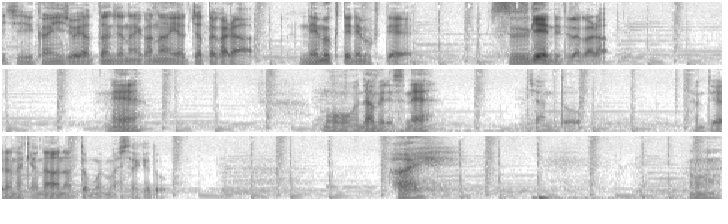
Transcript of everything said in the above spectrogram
1時間以上やったんじゃないかな、やっちゃったから、眠くて眠くて、すげえ寝てたから。ね。もうダメですね。ちゃんと、ちゃんとやらなきゃななんて思いましたけど。はいうん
